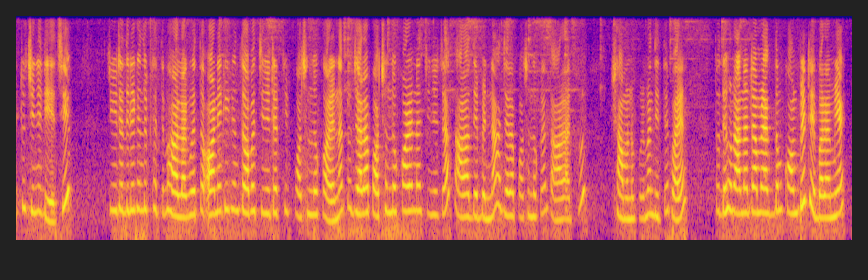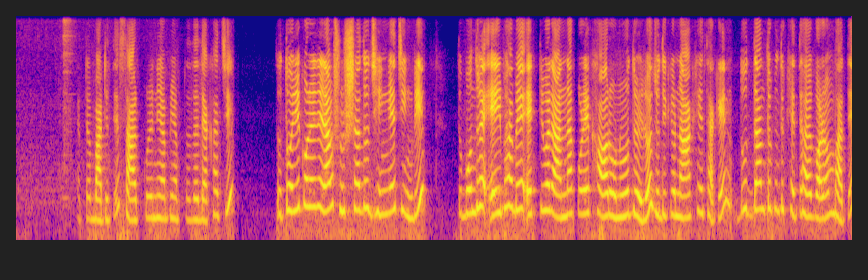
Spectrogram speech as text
একটু চিনি দিয়েছি। চিনিটা দিলে কিন্তু খেতে ভালো লাগবে। তো অনেকে কিন্তু আবার চিনিটা ঠিক পছন্দ করে না। তো যারা পছন্দ করে না চিনিটা, তারা দেবেন না। যারা পছন্দ করেন, তারা একটু সামান্য পরিমাণ দিতে পারেন। তো দেখুন, রান্নাটা আমার একদম কমপ্লিট এবার আমি একটা বাটিতে সার্ভ করে নিয়ে আমি আপনাদের দেখাচ্ছি। তো তৈরি করে নিলাম সুস্বাদু ঝিঙে চিংড়ি। তো বন্ধুরা, এইভাবে একটিবার রান্না করে খাওয়ার অনুরোধ রইল। যদি কেউ না খেয়ে থাকেন, দুর্দান্ত কিন্তু খেতে হয় গরম ভাতে।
